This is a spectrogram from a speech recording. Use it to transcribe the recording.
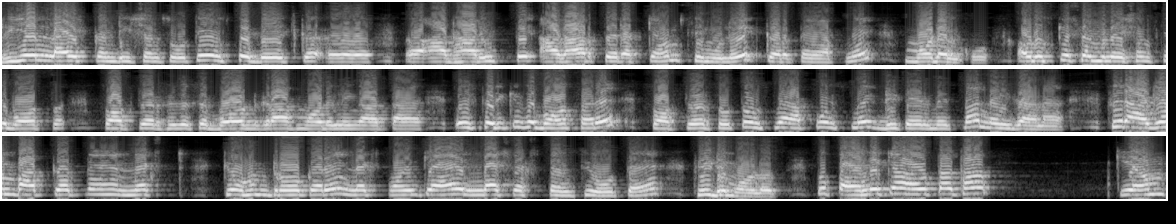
रियल लाइफ कंडीशन होते हैं, उस पर बेस्ड आधारित पे, आधार पे रख के हम सिमुलेट करते हैं अपने मॉडल को। और उसके सिमुलेशन के बहुत सॉफ्टवेयर से जैसे बोर्ड ग्राफ मॉडलिंग आता है तो इस तरीके से बहुत सारे सॉफ्टवेयर होते हैं, उसमें आपको इसमें डिटेल में इतना नहीं जाना है। फिर आगे हम बात करते हैं नेक्स्ट क्यों हम ड्रॉ करें? नेक्स्ट पॉइंट क्या है? नेक्स्ट एक्सपेंसिव होते हैं थ्री मॉडल्स तो पहले क्या होता था? कि हम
